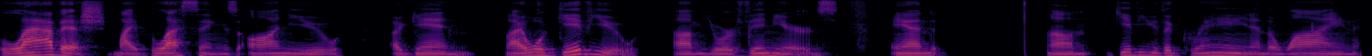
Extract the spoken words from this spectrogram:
lavish my blessings on you again. I will give you um, your vineyards and um, give you the grain and the wine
